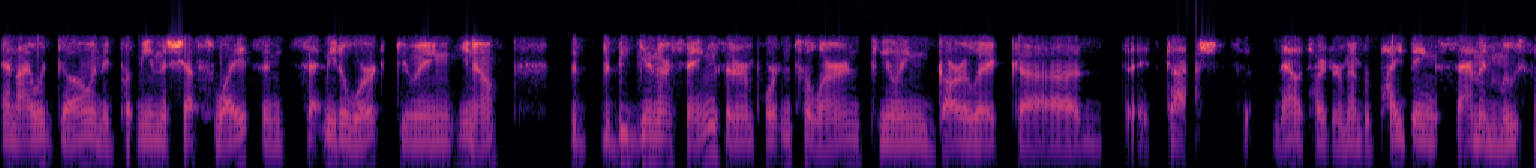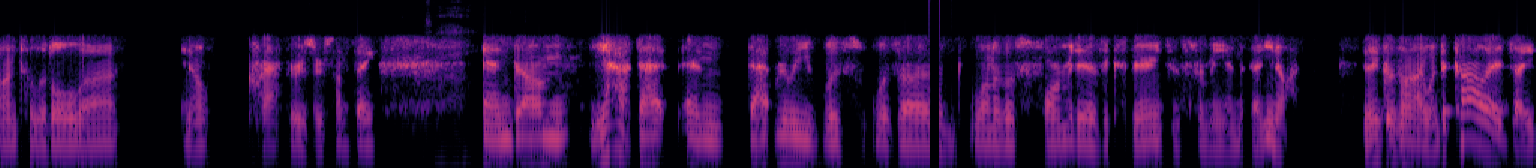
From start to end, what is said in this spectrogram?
And I would go, and they'd put me in the chef's whites and set me to work doing, you know, the, the beginner things that are important to learn: peeling garlic. Uh, gosh, now it's hard to remember. Piping salmon mousse onto little, uh, you know, crackers or something and um, yeah, that and that really was was a one of those formative experiences for me. And, and you know, and it goes on. I went to college. I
